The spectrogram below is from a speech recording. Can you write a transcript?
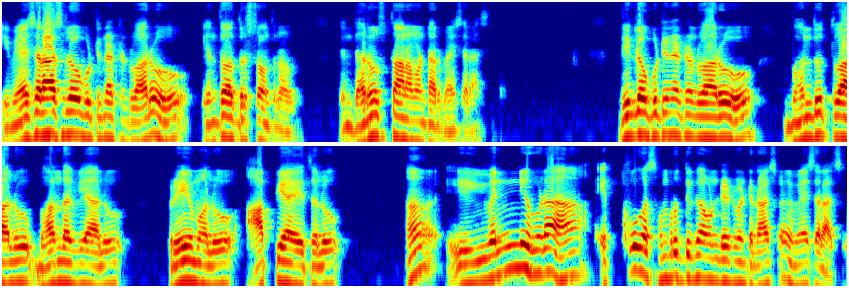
ఈ మేషరాశిలో పుట్టినటువంటి వారు ఎంతో అదృష్టవంతులు దీని ధనుస్థానం అంటారు మేషరాశి. దీంట్లో పుట్టినటువంటి వారు బంధుత్వాలు బాంధవ్యాలు ప్రేమలు ఆప్యాయతలు ఇవన్నీ కూడా ఎక్కువగా సమృద్ధిగా ఉండేటువంటి రాశి మేషరాశి.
